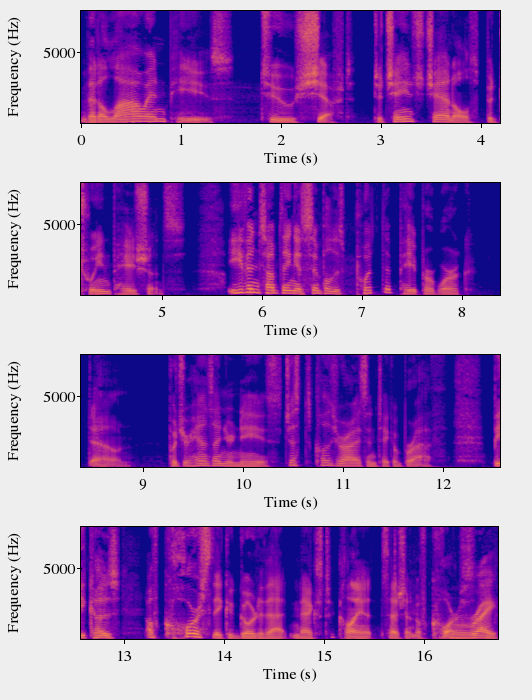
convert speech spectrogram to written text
that allow NPs to shift, to change channels between patients. Even something as simple as put the paperwork down. Put your hands on your knees. Just close your eyes and take a breath. Because, of course, they could go to that next client session. Of course. Right,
